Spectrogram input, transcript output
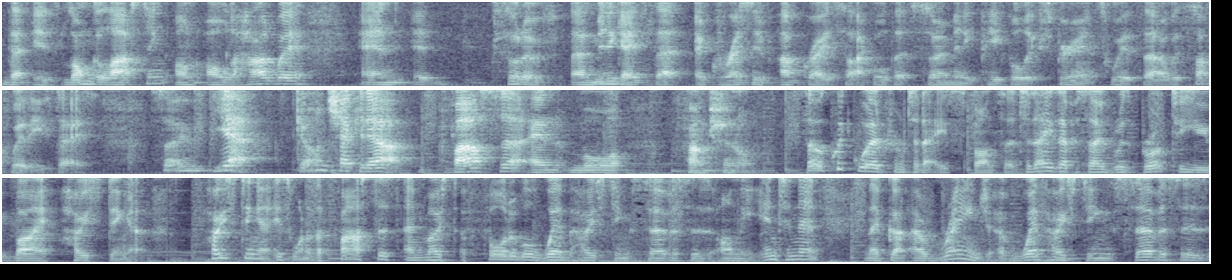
that is longer lasting on older hardware and it sort of uh, mitigates that aggressive upgrade cycle that so many people experience with, uh, with software these days. So yeah, go and check it out. Faster and more functional. So a quick word from today's sponsor. Today's episode was brought to you by Hostinger. Hostinger is one of the fastest and most affordable web hosting services on the internet, and they've got a range of web hosting services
